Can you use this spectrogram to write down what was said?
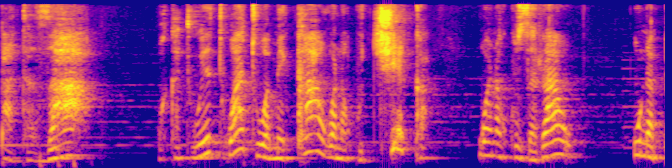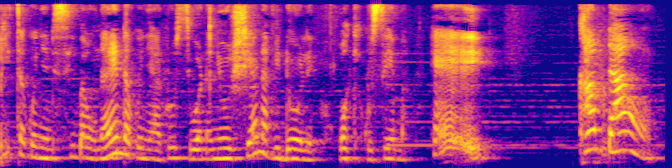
patazaa. Wakati wetu watu wamekaa wanakucheka wanakudharau. Unapita kwenye msiba unaenda kwenye harusi wananyoosheana vidole wakikusema hey calm down.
